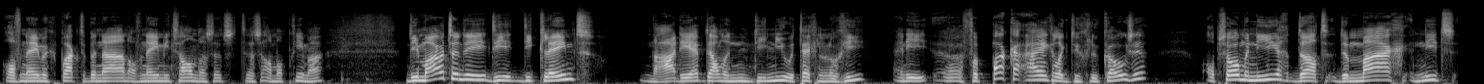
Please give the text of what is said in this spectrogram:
Of neem een geprakte banaan of neem iets anders. Dat is, dat is allemaal prima. Die Martin, die, die, die claimt, nou, die heeft dan een, die nieuwe technologie. En die eh, verpakken eigenlijk de glucose op zo'n manier dat de maag niet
